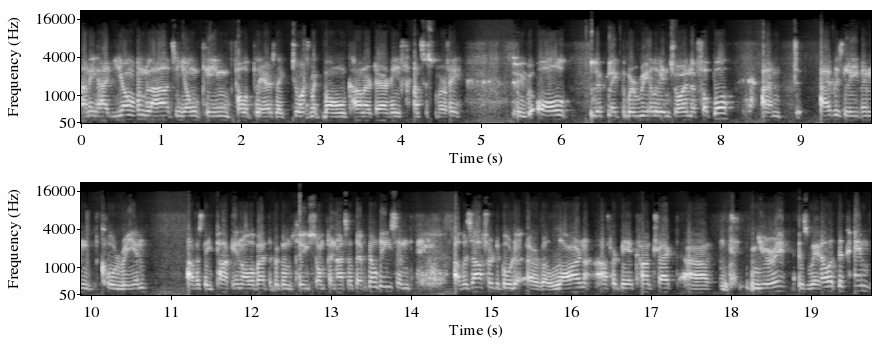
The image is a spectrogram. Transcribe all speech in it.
And he had young lads, a young team full of players like George McMullen, Connor Derny, Francis Murphy, who all looked like they were really enjoying the football. And I was leaving Coleraine obviously Packing all about were going through some financial difficulties and I was offered to go to or Larne offered me a contract and Newry as well at the time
